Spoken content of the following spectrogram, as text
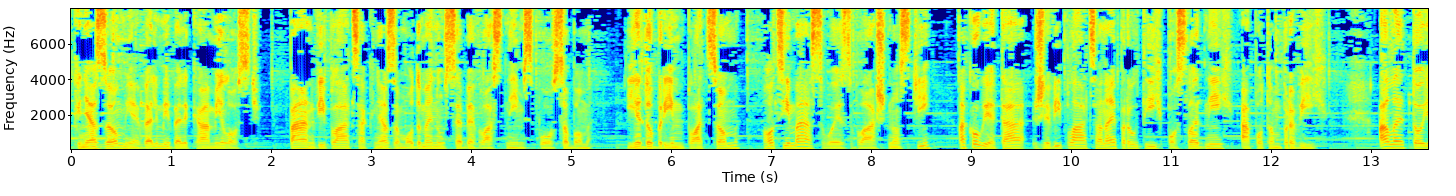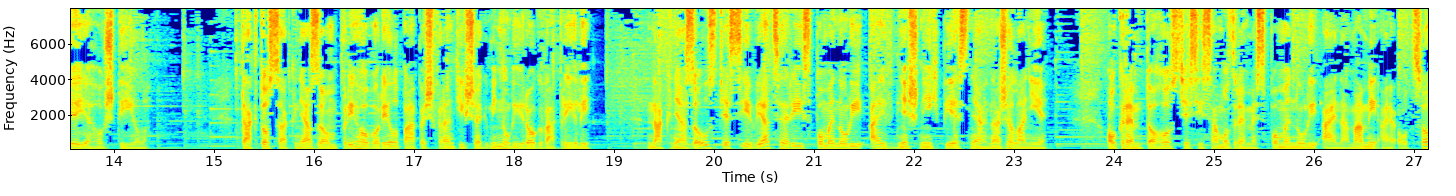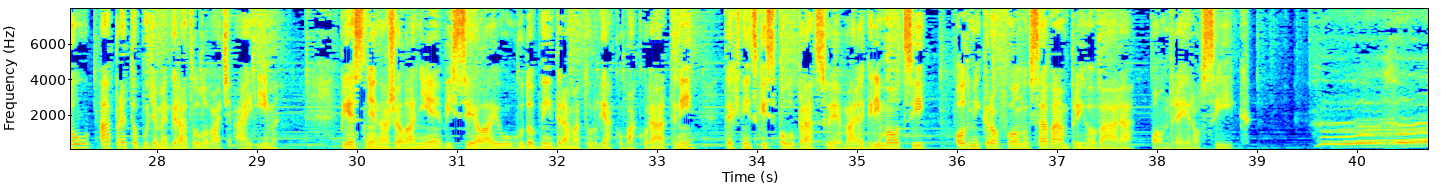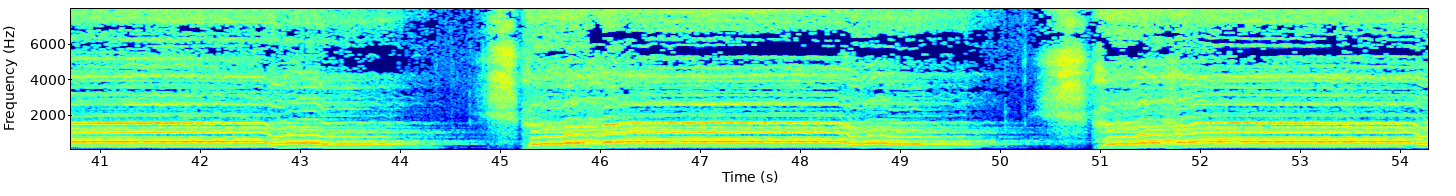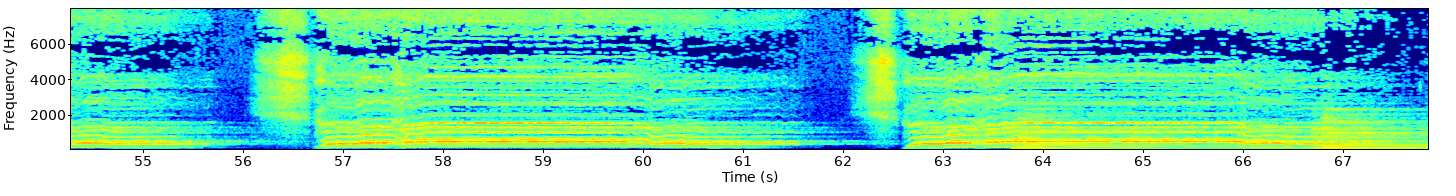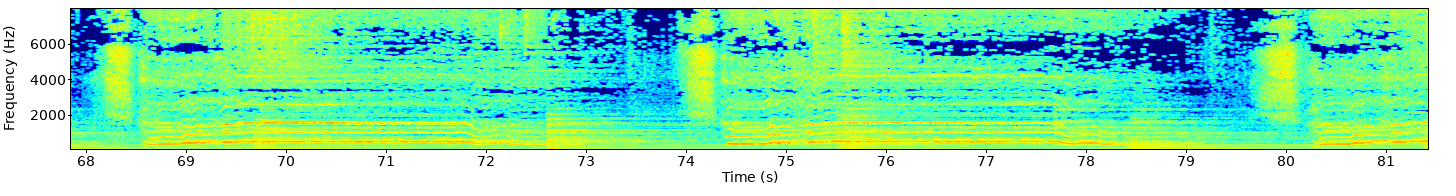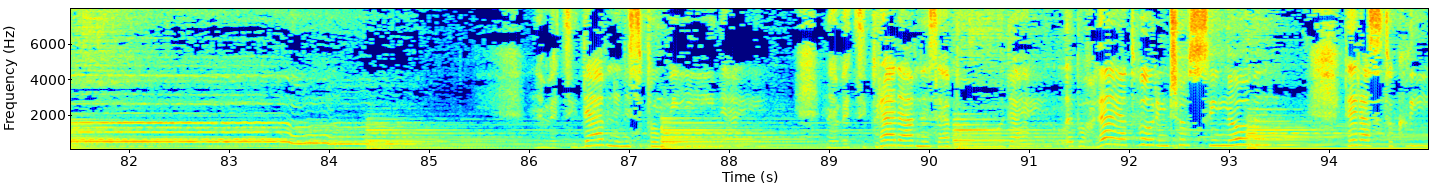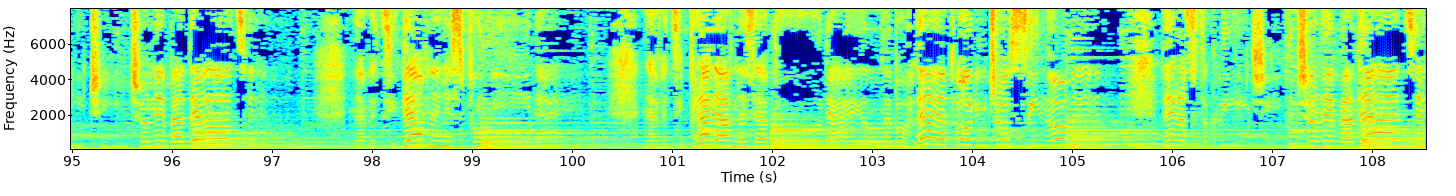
Kňazom je veľmi veľká milosť. Pán vypláca kňazom odmenu sebe vlastným spôsobom. Je dobrým placom, hoci má svoje zvláštnosti, ako je tá, že vypláca najprv tých posledných a potom prvých. Ale to je jeho štýl. Takto sa kňazom prihovoril pápež František minulý rok v apríli. Na kňazov ste si viacerí spomenuli aj v dnešných piesňach na želanie. Okrem toho ste si samozrejme spomenuli aj na mami, aj otcov a preto budeme gratulovať aj im. Piesne na želanie vysielajú hudobný dramaturg Jakub Akurátny, technicky spolupracuje Marek Grimovci, od mikrofónu sa vám prihovára Ondrej Rosík. Veci pradávne zabúdaj, lebo hľa ja tvorím čosi nové. Teraz to klíči, čo neba dáte.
